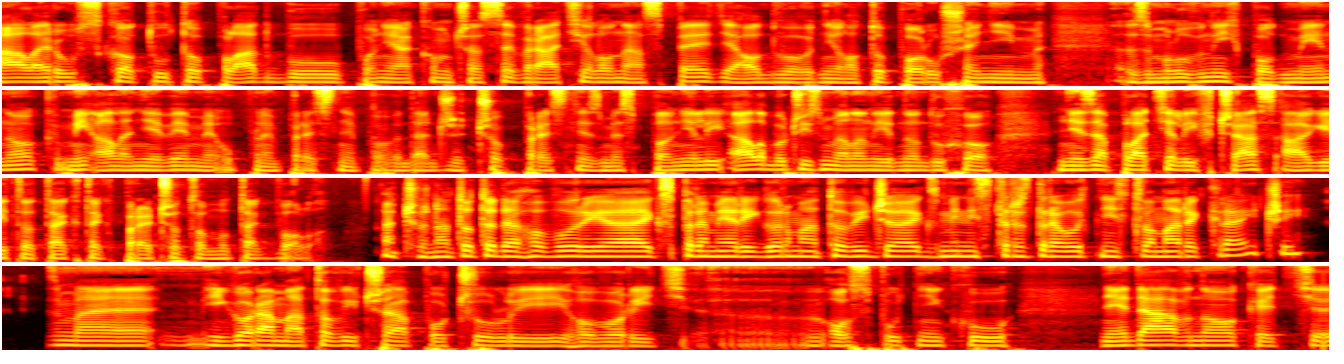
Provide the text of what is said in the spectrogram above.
ale Rusko túto platbu po nejakom čase vrátilo naspäť a odôvodnilo to porušením zmluvných podmienok. My ale nevieme úplne presne povedať, že čo presne sme splnili, alebo či sme len jednoducho nezaplatili včas a ak je to tak, tak prečo tomu tak bolo. A čo na to teda hovoria ex-premiér Igor Matovič a ex-minister zdravotníctva Marek Krajči? Sme Igora Matoviča počuli hovoriť e, o Sputniku nedávno, keď e,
